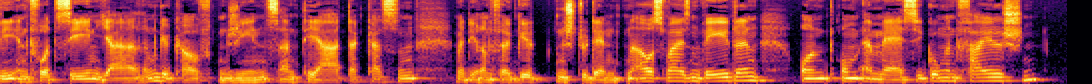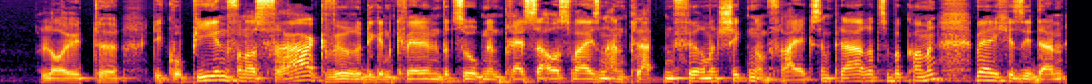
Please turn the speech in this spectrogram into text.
die in vor zehn Jahren gekauften Jeans an Theaterkassen mit ihren vergilbten Studentenausweisen wedeln und um Ermäßigungen feilschen Leute, die Kopien von aus fragwürdigen Quellen bezogenen Presseausweisen an Plattenfirmen schicken, um Freiexemplare zu bekommen, welche sie dann,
